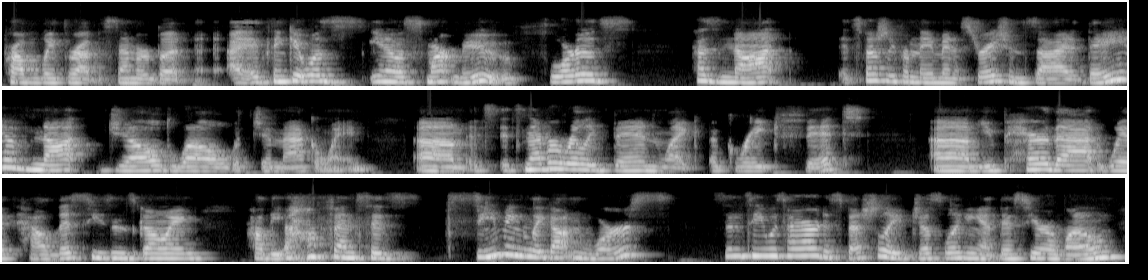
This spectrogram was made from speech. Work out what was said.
probably throughout December, but I think it was you know a smart move. Florida's has not especially from the administration side, they have not gelled well with Jim McElwain. Um, it's it's never really been like a great fit. Um, you pair that with how this season's going, how the offense has seemingly gotten worse since he was hired, especially just looking at this year alone.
